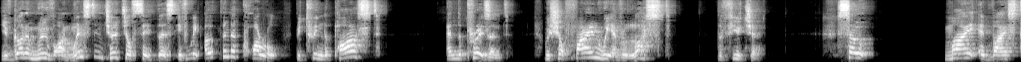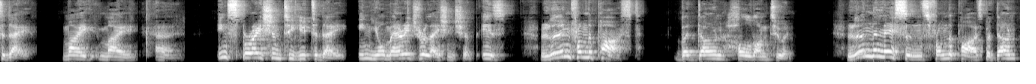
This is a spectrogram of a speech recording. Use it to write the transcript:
You've got to move on. Winston Churchill said this if we open a quarrel between the past and the present, we shall find we have lost the future. So, my advice today, my, my uh, inspiration to you today in your marriage relationship is learn from the past, but don't hold on to it. Learn the lessons from the past, but don't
